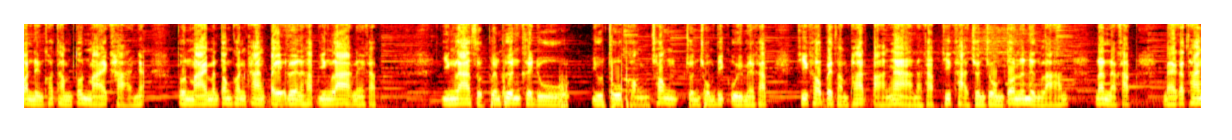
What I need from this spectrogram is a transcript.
วันหนึ่งเขาทำต้นไม้ขายเนี่ยต้นไม้มันต้องค่อนข้างเป๊ะด้วยนะครับ ยิ่งรากเนี่ยครับ ยิ่งล่าสุดเพื่อนๆ เคยดู YouTube ของช่องชนชมบิ๊กอุยไหมครับ ที่เขาไปสัมภาษณ์ป๋างานะครับ ที่ขายชนชมต้นละ1ล้านนั่นนะครับ แม้กระทั่ง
